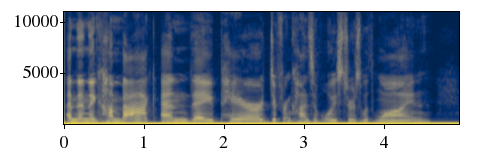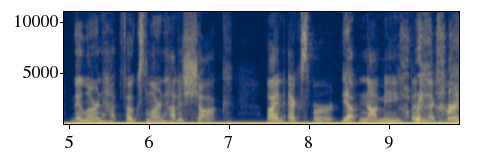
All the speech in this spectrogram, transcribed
And then they come back and they pair different kinds of oysters with wine. They learn how, folks learn how to shuck by an expert. Yep. Not me, but an expert.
